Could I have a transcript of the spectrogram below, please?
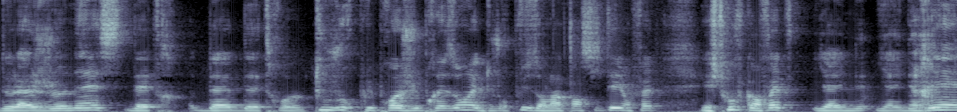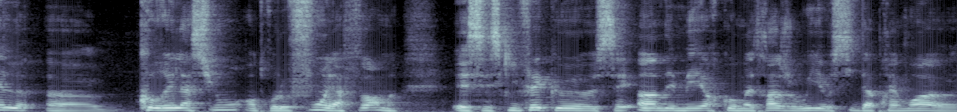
de la jeunesse d'être d'être toujours plus proche du présent et toujours plus dans l'intensité en fait. Et je trouve qu'en fait, il y a une, il y a une réelle euh, corrélation entre le fond et la forme. Et c'est ce qui fait que c'est un des meilleurs courts-métrages, oui, aussi d'après moi, euh,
